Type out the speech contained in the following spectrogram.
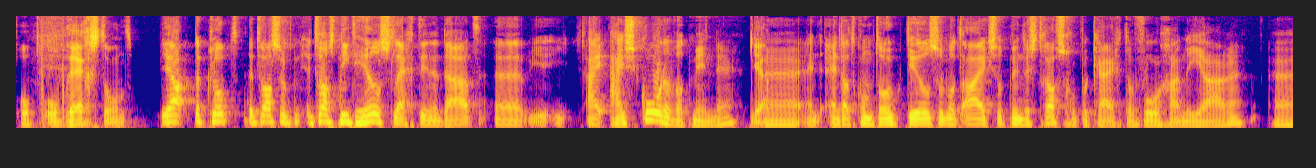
op, op rechts stond. Ja, dat klopt. Het was, ook, het was niet heel slecht inderdaad. Eh, hij, hij scoorde wat minder. Ja. Eh, en, en dat komt ook deels omdat Ajax wat minder strafschoppen krijgt dan voorgaande jaren. Eh,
